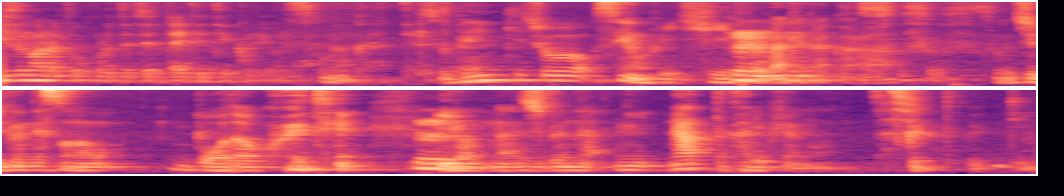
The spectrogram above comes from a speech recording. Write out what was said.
詰まるところで絶対出てくるよね。なんかやってるそう便宜上線を引いてるだけだから、そう自分でそのボーダーを超えて、うん。いろんな自分になったカリキュラムを作っていくっていう。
